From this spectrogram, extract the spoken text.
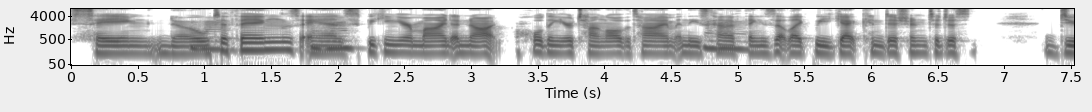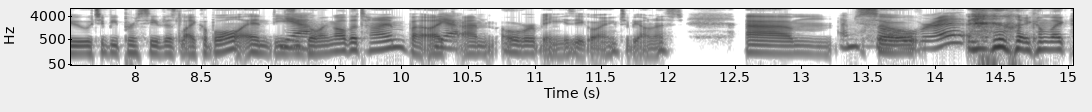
saying no to Mhm. things and Mhm. speaking your mind and not holding your tongue all the time and these kind of things that like we get conditioned to just do to be perceived as likable and Yeah. easygoing all the time but like Yeah. i'm over being easygoing to be honest um I'm so, over it. like i'm like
